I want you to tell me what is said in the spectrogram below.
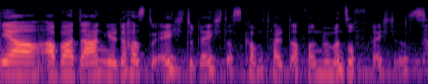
Ja, aber Daniel, da hast du echt recht. Das kommt halt davon, wenn man so frech ist.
